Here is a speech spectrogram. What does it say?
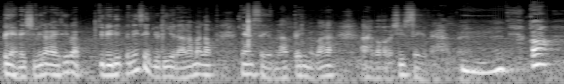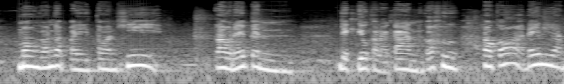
เปลี่ยนในชีวิตอะไรที่แบบอยู่ดีๆเป็นนิสิตอยู่ดีแล้วแล้วมารับงานเสริมรับเป็นแบบว่าอ่าประกอบอาชีพเสริมนะครับอืมก็มองย้อนกลับไปตอนที่เราได้เป็นเด็กติวกับละกันก็คือเราก็ได้เรียน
